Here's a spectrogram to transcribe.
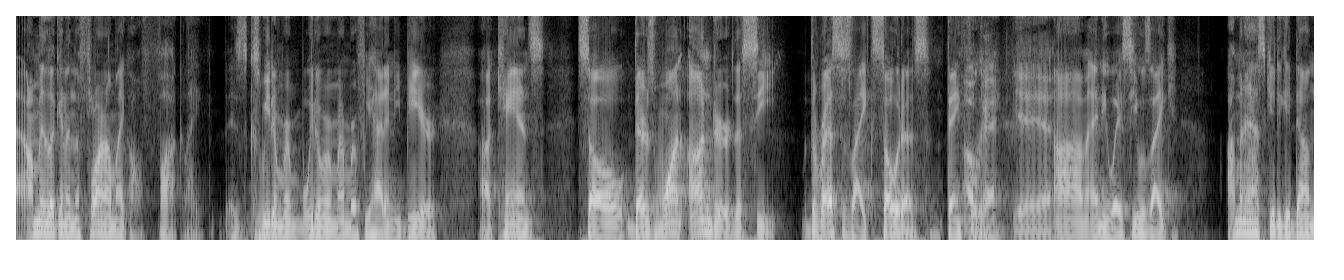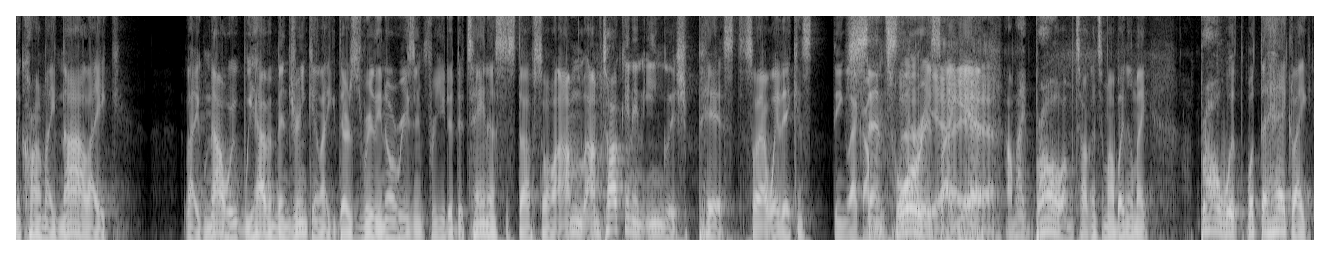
I'm looking in the floor, and I'm like, oh fuck, like because we didn't rem- we don't remember if we had any beer uh, cans. So there's one under the seat. The rest is like sodas, thankfully. Okay. Yeah, yeah. Um. Anyways, he was like, I'm gonna ask you to get down in the car. I'm like, nah, like. Like no, we, we haven't been drinking. Like there's really no reason for you to detain us and stuff. So I'm I'm talking in English, pissed. So that way they can think like Sense I'm a tourist. Yeah, like yeah. yeah. I'm like, bro, I'm talking to my buddy. I'm like, bro, what what the heck? Like,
